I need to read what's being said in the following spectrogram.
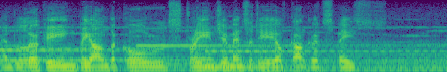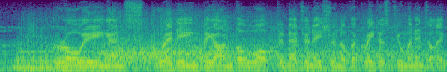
And lurking beyond the cold, strange immensity of conquered space. Growing and spreading beyond the warped imagination of the greatest human intellect.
